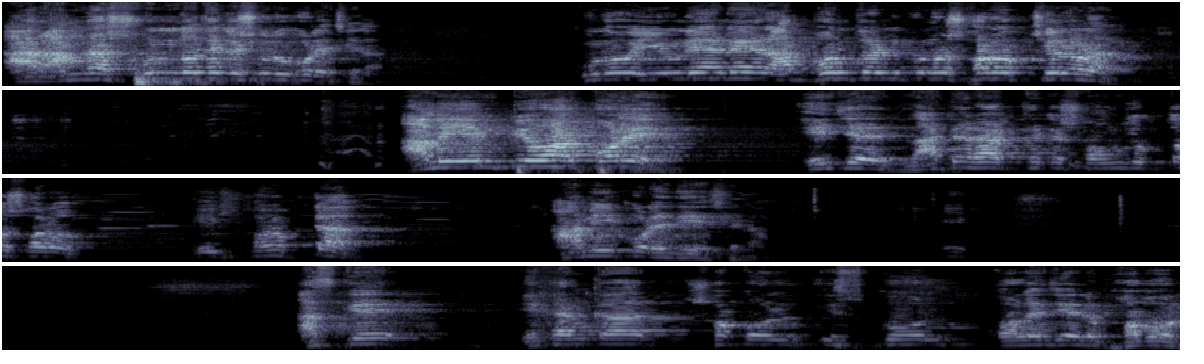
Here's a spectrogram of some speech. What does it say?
আর আমরা শূন্য থেকে শুরু করেছিলাম। কোনো ইউনিয়নের আভ্যন্তরীণ কোনো সড়ক ছিল না। আমি এমপি হওয়ার পরে এই যে লাটেরহাট থেকে সংযুক্ত সড়ক, এই সড়কটা আমি করে দিয়েছিলাম। আজকে এখানকার সকল স্কুল, কলেজের ভবন,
